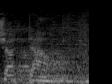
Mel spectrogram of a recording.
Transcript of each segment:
Shut down.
